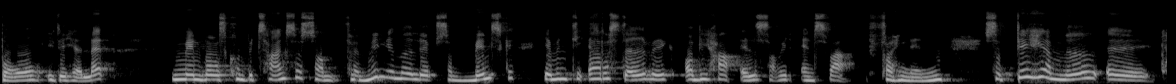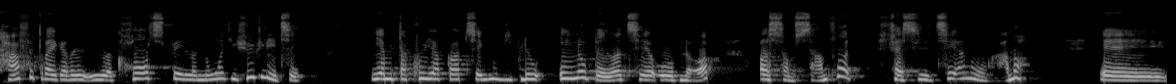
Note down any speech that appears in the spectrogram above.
borger i det her land. Men vores kompetencer som familiemedlem, som menneske, jamen de er der stadigvæk, og vi har alle sammen et ansvar for hinanden. Så det her med øh, kaffedrikkeriet og kortspil og nogle af de hyggelige ting, jamen der kunne jeg godt tænke at vi blev endnu bedre til at åbne op, og som samfund facilitere nogle rammer. Øh,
